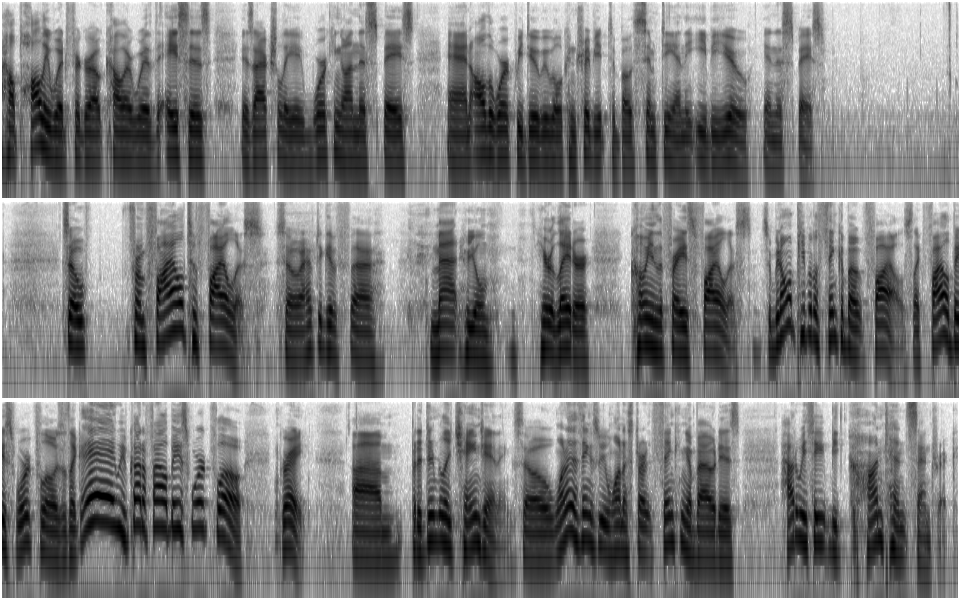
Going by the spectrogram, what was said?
helped Hollywood figure out color with ACES, is actually working on this space. And all the work we do, we will contribute to both SMPTE and the EBU in this space. So from file to fileless. So I have to give uh, Matt, who you'll hear later, coin the phrase fileless. So we don't want people to think about files. Like file-based workflows, it's like, hey, we've got a file-based workflow. Great. Um, but it didn't really change anything. So one of the things we want to start thinking about is how do we think, be content-centric?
